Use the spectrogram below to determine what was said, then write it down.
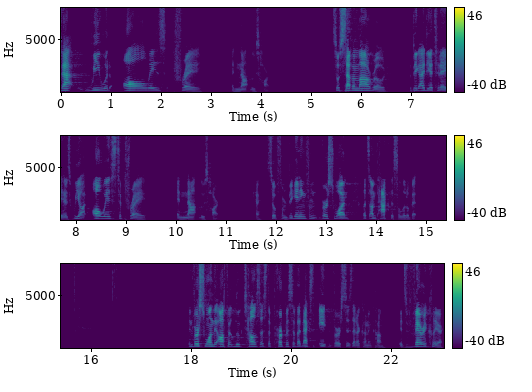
that we would always pray and not lose heart. So, Seven Mile Road, the big idea today is we ought always to pray and not lose heart. Okay? So, from beginning from verse 1, let's unpack this a little bit. In verse 1, the author Luke tells us the purpose of the next eight verses that are going to come. It's very clear.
